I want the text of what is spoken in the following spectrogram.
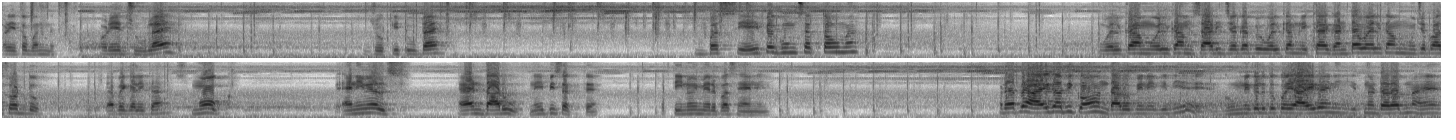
और ये तो बंद है। और ये झूला है, जो कि टूटा है। बस यहीं पे घूम सकता हूँ मैं। वेलकम वेलकम सारी जगह पे वेलकम लिखा है। घंटा वेलकम मुझे पासवर्ड दो। यहाँ पे क्या लिखा है? स्मोक एनिमल्स एंड दारू, नहीं पी सकते। तीनों ही मेरे पास है नहीं। और यहाँ पे आएगा भी कौन दारू पीने के लिए? घूमने के लिए तो कोई आएगा ही नहीं, इतना डरावना है।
